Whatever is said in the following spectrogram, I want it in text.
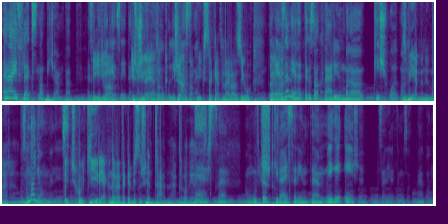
Nightflex napi jump up. Ez Így van. És csináljátok jump up mixeket, mert az jó. Igen, uh, zenélhettek az akváriumban, a kisholban. Az milyen menő már? Az uh, nagyon menő. És akkor kiírják a neveteket biztos ilyen táblákra. Meg Persze. Amúgy tök király szerintem. Még én, én sem zenéltem az akvárban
